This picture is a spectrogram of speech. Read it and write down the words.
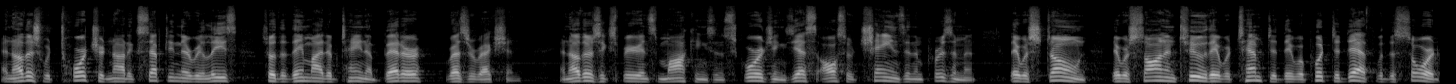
and others were tortured, not accepting their release, so that they might obtain a better resurrection. And others experienced mockings and scourgings, yes, also chains and imprisonment. They were stoned, they were sawn in two, they were tempted, they were put to death with the sword.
